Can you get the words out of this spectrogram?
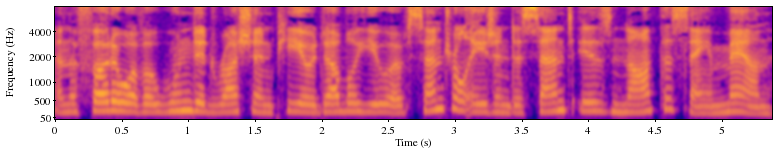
and the photo of a wounded Russian POW of Central Asian descent is not the same man.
